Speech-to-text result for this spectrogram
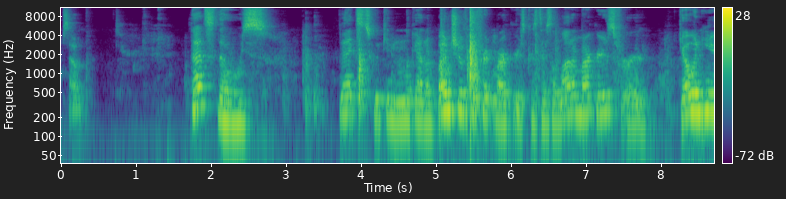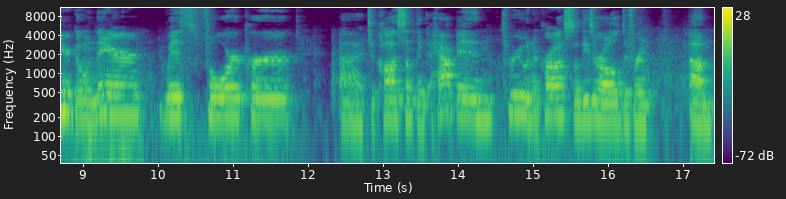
So that's those. Next, we can look at a bunch of different markers because there's a lot of markers for going here, going there, with, for, per, uh, to cause something to happen, through and across. So these are all different um,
